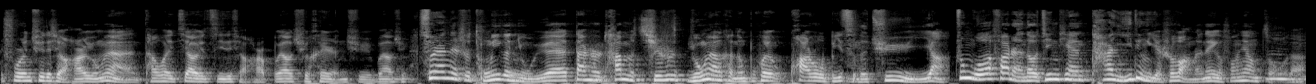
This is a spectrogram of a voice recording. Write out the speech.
富人区的小孩永远他会教育自己的小孩不要去黑人区，不要去。虽然那是同一个纽约，但是他们其实永远可能不会跨入彼此的区域一样。中国发展到今天，它一定也是往着那个方向走的，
